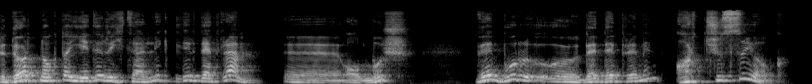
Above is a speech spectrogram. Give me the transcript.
e, 4.7 Richter'lik bir deprem e, olmuş ve bu e, de, depremin artçısı yok.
